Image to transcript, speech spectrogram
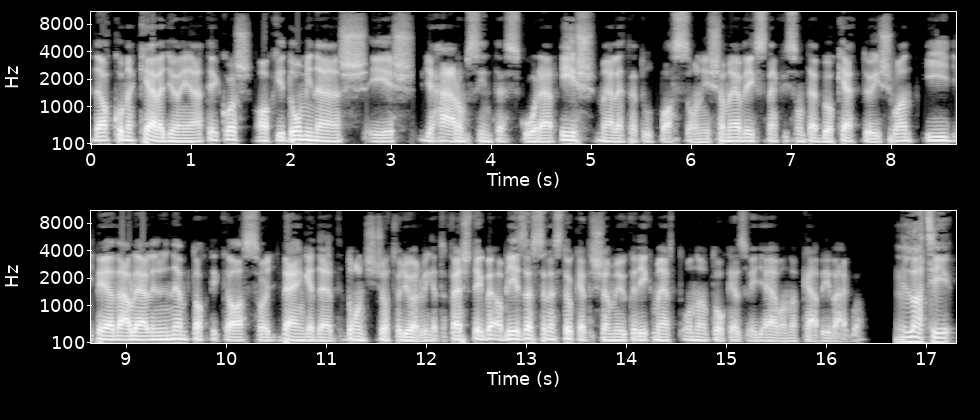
de akkor meg kell egy olyan játékos, aki domináns, és ugye három szintes scorer, és mellette tud passzolni, és a Mavericksnek viszont ebből kettő is van, így például ellenünk nem taktika az, hogy beengeded Doncsicsot vagy Örvinget a festékbe, a Blazersen ez tökéletesen működik, mert onnan onnantól kezdve így el vannak kb. vágva. Laci,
